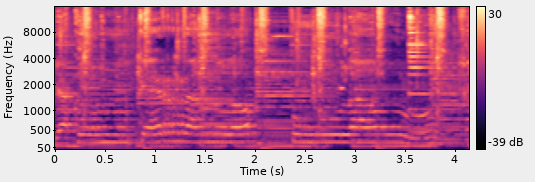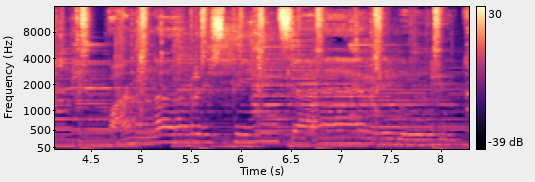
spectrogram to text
Ja kun kerran loppuu pannaan ristiin sääriluut.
